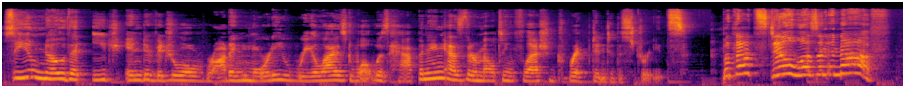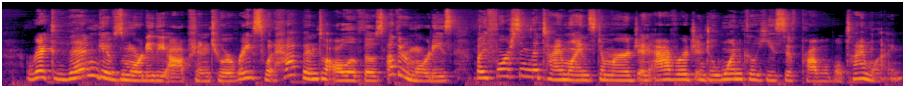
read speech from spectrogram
so you know that each individual rotting Morty realized what was happening as their melting flesh dripped into the streets. But that still wasn't enough! Rick then gives Morty the option to erase what happened to all of those other Mortys by forcing the timelines to merge and average into one cohesive probable timeline.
